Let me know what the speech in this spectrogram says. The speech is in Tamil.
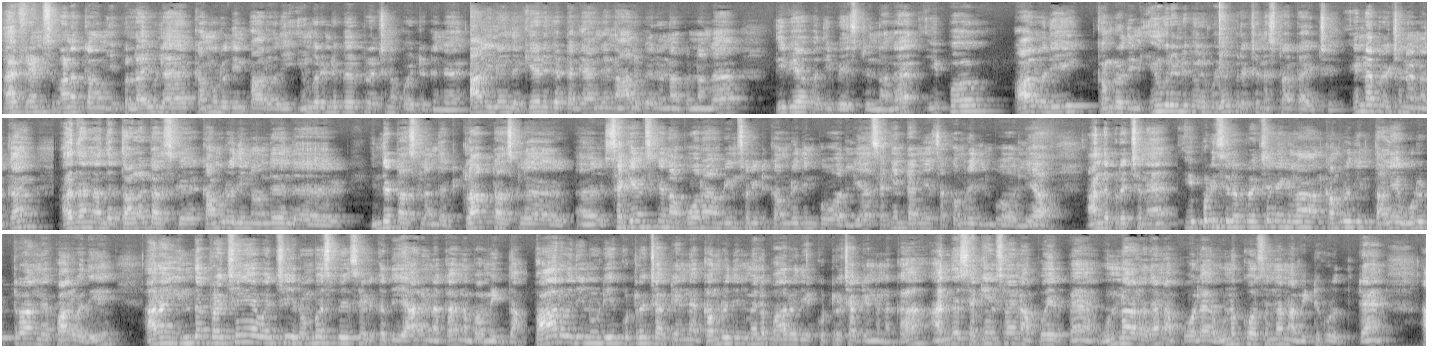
ஹாய் ஃப்ரெண்ட்ஸ் வணக்கம். இப்போ லைவ்ல கமருதீன் பார்வதி இவங்க ரெண்டு பேர் பிரச்சனை போயிட்டு இருக்குங்க காலையில இந்த கேடு கட்ட கேங்கு நாலு பேர் என்ன பண்ணாங்க? திவ்யா பத்தி பேசிட்டு இருந்தாங்க. இப்போ பார்வதி கம்ருதீன் இவங்க ரெண்டு பேருக்குள்ளே பிரச்சனை ஸ்டார்ட் ஆயிடுச்சு. என்ன பிரச்சனைனாக்கா அதாங்க அந்த தலை டாஸ்க்கு கமருதீன் வந்து அந்த இந்த டாஸ்க்கில் அந்த கிளாக் டாஸ்க்கில் செகண்ட்ஸ்க்கு நான் போகிறேன் அப்படின்னு சொல்லிட்டு கமருதீன் போவார் இல்லையா? செகண்ட் டைமே கமருதீன் போவார் இல்லையா? அந்த பிரச்சனை. இப்படி சில பிரச்சனைகள்லாம் கமருதீன் தலையை உருட்டுறாங்க பார்வதி. ஆனால் இந்த பிரச்சனையை வச்சு ரொம்ப ஸ்பேஸ் எடுக்கிறது யாருன்னாக்கா நம்ம அமித் தான். பார்வதியினுடைய குற்றச்சாட்டு என்ன? கமருதீன் மேலே பார்வதிய குற்றச்சாட்டு என்னன்னாக்கா அந்த செகண்ட்ஸ்லாம் நான் போயிருப்பேன். உன்னால நான் போல உனக்கோசம் தான் நான் விட்டு கொடுத்துட்டேன்.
